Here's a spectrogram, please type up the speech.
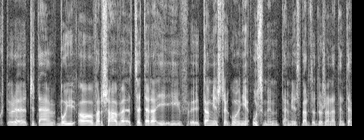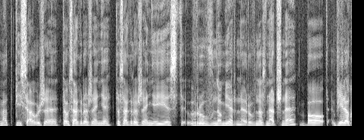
które czytałem bój o Warszawę, etc. I, i w tomie szczególnie ósmym, tam jest bardzo dużo na ten temat, pisał, że to zagrożenie, to zagrożenie jest równomierne, równoznaczne, bo wielokrotnie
